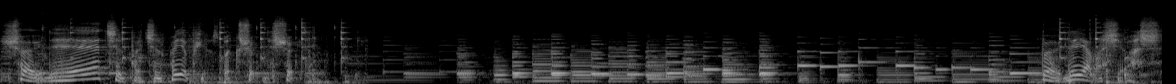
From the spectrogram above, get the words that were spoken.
şöyle çırpa çırpa yapıyoruz. Bak şöyle şöyle. Böyle yavaş yavaş.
